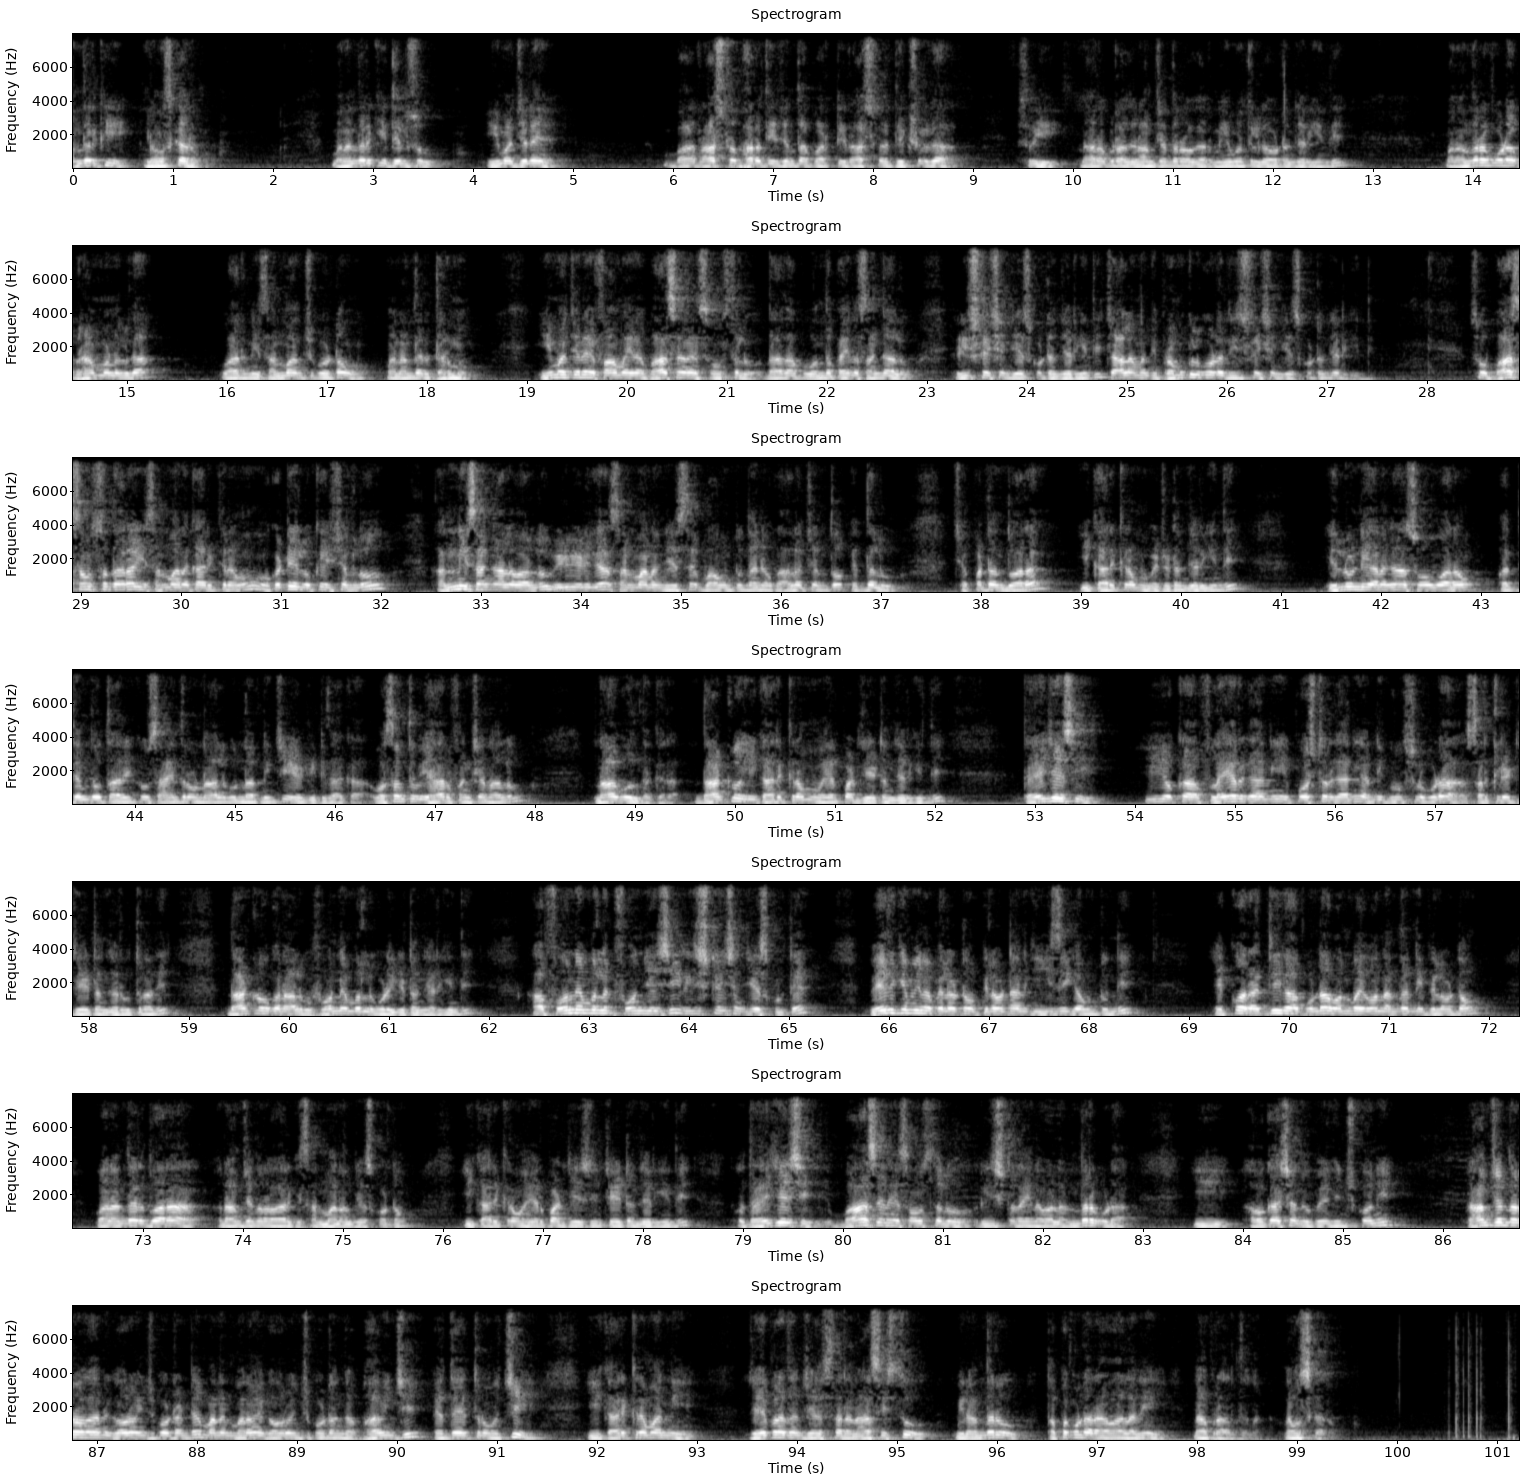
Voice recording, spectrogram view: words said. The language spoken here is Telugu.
అందరికీ నమస్కారం. మనందరికీ తెలుసు ఈ మధ్యనే భా రాష్ట్ర భారతీయ జనతా పార్టీ రాష్ట్ర అధ్యక్షులుగా శ్రీ నారపరాజు రామచంద్రరావు గారు నియమితులు కావటం జరిగింది. మనందరం కూడా బ్రాహ్మణులుగా వారిని సన్మానించుకోవటం మనందరి ధర్మం. ఈ మధ్యనే ఫామ్ అయిన భాష అనే సంస్థలు దాదాపు వంద పైన సంఘాలు రిజిస్ట్రేషన్ చేసుకోవటం జరిగింది. చాలామంది ప్రముఖులు కూడా రిజిస్ట్రేషన్ చేసుకోవటం జరిగింది. సో బాస్ సంస్థ ద్వారా ఈ సన్మాన కార్యక్రమం ఒకటే లొకేషన్లో అన్ని సంఘాల వాళ్ళు విడివిడిగా సన్మానం చేస్తే బాగుంటుందనే ఒక ఆలోచనతో పెద్దలు చెప్పటం ద్వారా ఈ కార్యక్రమం పెట్టడం జరిగింది. ఎల్లుండి అనగా సోమవారం పద్దెనిమిదో తారీఖు సాయంత్రం నాలుగున్నర నుంచి ఏడింటి దాకా వసంత విహార్ ఫంక్షన్ హాలు నాగోల్ దగ్గర. దాంట్లో ఈ కార్యక్రమం ఏర్పాటు చేయడం జరిగింది. దయచేసి ఈ యొక్క ఫ్లయర్ కానీ పోస్టర్ కానీ అన్ని గ్రూప్స్లో కూడా సర్క్యులేట్ చేయటం జరుగుతున్నది. దాంట్లో ఒక నాలుగు ఫోన్ నెంబర్లు కూడా ఇవ్వటం జరిగింది. ఆ ఫోన్ నెంబర్లకు ఫోన్ చేసి రిజిస్ట్రేషన్ చేసుకుంటే వేదిక మీద పిలవటం పిలవటానికి ఈజీగా ఉంటుంది. ఎక్కువ రద్దీ కాకుండా వన్ బై వన్ అందరినీ పిలవటం వారందరి ద్వారా రామచంద్రరావు గారికి సన్మానం చేసుకోవటం ఈ కార్యక్రమం ఏర్పాటు చేసి చేయటం జరిగింది. దయచేసి బాస్ అనే సంస్థలో రిజిస్టర్ అయిన వాళ్ళందరూ కూడా ఈ అవకాశాన్ని ఉపయోగించుకొని రామచంద్రరావు గారిని గౌరవించుకోవటం అంటే మనని మనమే గౌరవించుకోవటంగా భావించి పెద్ద ఎత్తున వచ్చి ఈ కార్యక్రమాన్ని జయప్రదం చేస్తారని ఆశిస్తూ మీరందరూ తప్పకుండా రావాలని నా ప్రార్థన. నమస్కారం.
